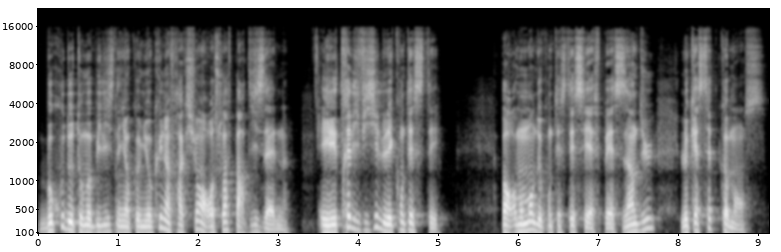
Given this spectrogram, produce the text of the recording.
Beaucoup d'automobilistes n'ayant commis aucune infraction en reçoivent par dizaines. Et il est très difficile de les contester. Or, au moment de contester ces FPS indus, le casse-tête commence.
